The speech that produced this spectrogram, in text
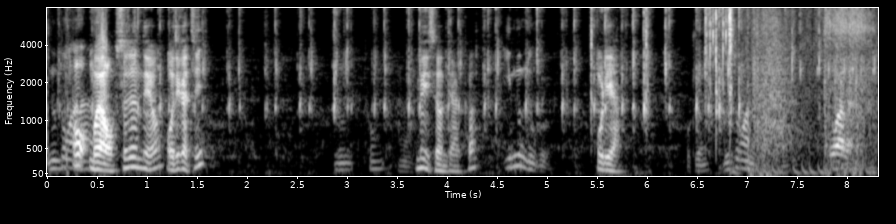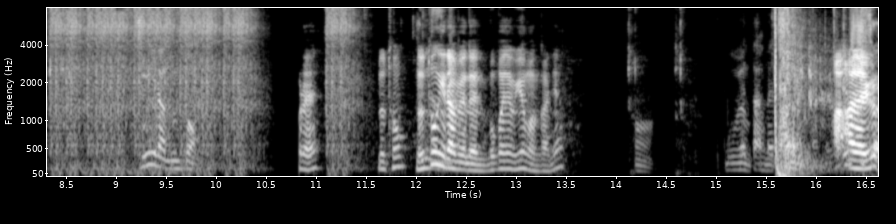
눈통 어, 하나 뭐야, 없어졌네요? 어디 갔지? 눈통 하나 분명 있었는데, 아까? 이문 누구 우리야. 오케이 눈통 하나 공 하나. 중이랑 눈통 그래? 눈통? 눈통이라면은 모반형 위험한 거 아니야? 어 뺐다 검. 뺐다. 아, 아, 나 이거?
